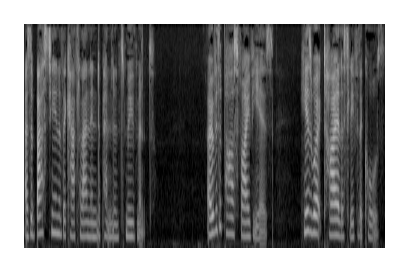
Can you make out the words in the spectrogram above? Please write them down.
as a bastion of the Catalan independence movement. Over the past five years, he has worked tirelessly for the cause,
